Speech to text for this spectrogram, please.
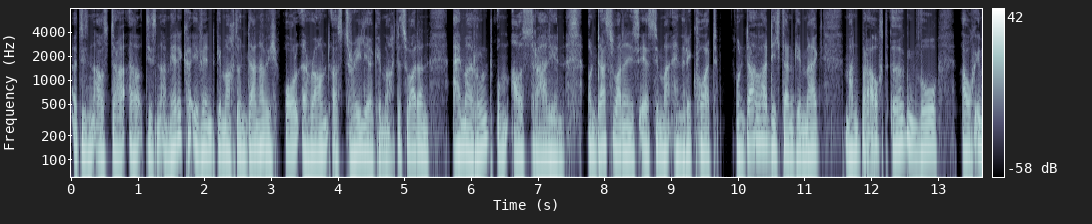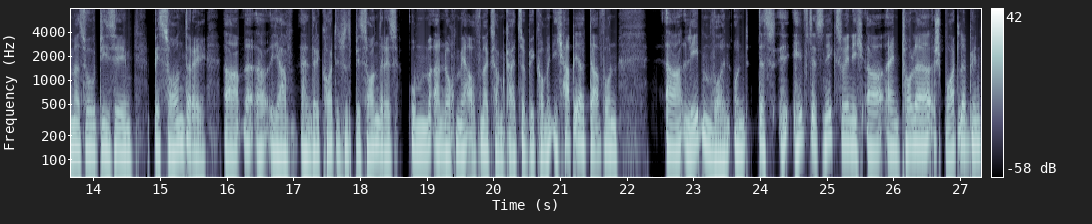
äh, diesen, Austra äh, diesen Amerika-Event gemacht und dann habe ich All Around Australia gemacht. Das war dann einmal rund um Australien. Und das war dann das erste Mal ein Rekord. Und da hatte ich dann gemerkt, man braucht irgendwo auch immer so diese besondere, äh, äh, ja, ein Rekord ist was Besonderes, um äh, noch mehr Aufmerksamkeit zu bekommen. Ich habe ja davon äh, leben wollen. Und das hilft jetzt nichts, wenn ich äh, ein toller Sportler bin,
